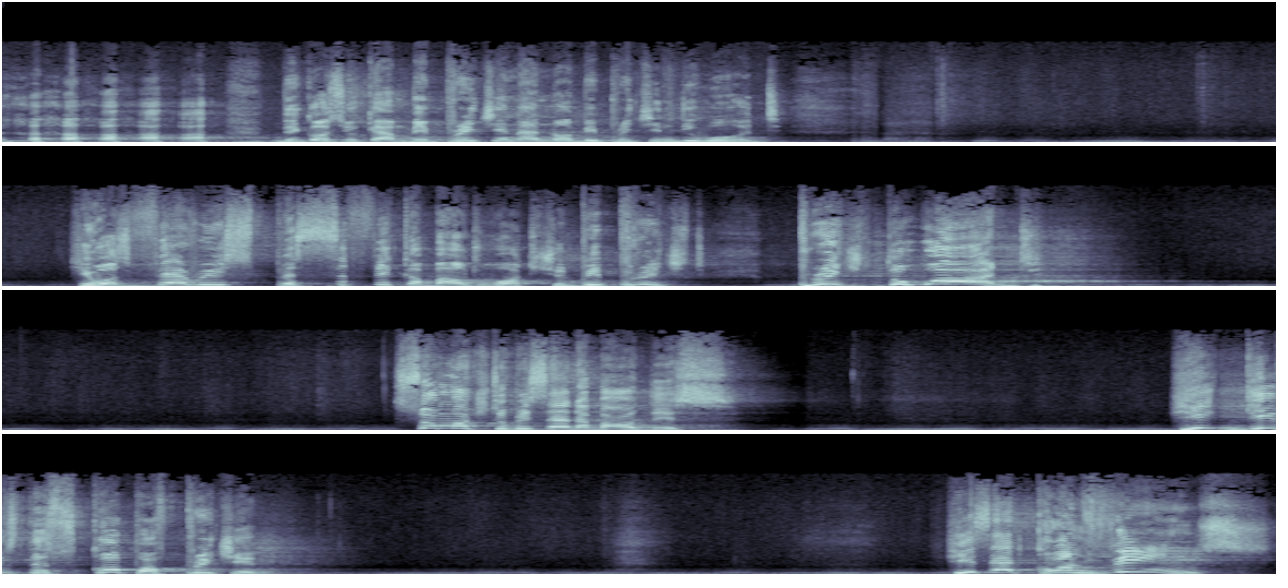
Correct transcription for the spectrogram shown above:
because you can be preaching and not be preaching the word. He was very specific about what should be preached. Preach the word. So much to be said about this. He gives the scope of preaching. He said, convince.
